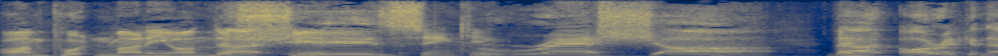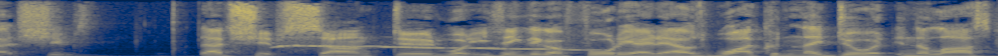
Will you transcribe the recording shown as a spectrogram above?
I'm putting money on the that ship is sinking. pressure. That I reckon that ship's That ship sunk, dude. What you think they got 48 hours? Why couldn't they do it in the last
